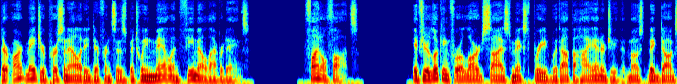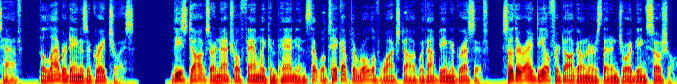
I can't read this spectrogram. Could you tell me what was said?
there aren't major personality differences between male and female Labradoodles. Final thoughts. If you're looking for a large sized mixed breed without the high energy that most big dogs have, the Labradane is a great choice. These dogs are natural family companions that will take up the role of watchdog without being aggressive, so they're ideal for dog owners that enjoy being social.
